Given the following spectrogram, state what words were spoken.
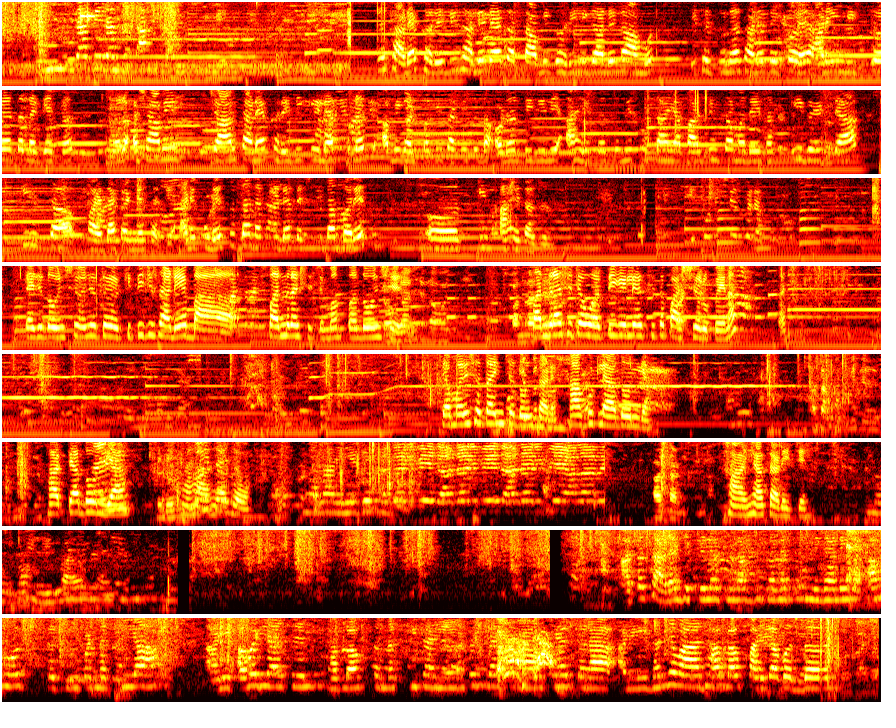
ज्या साड्या खरेदी झालेल्या आहेत आता आम्ही घरी निघालेलो आहोत. इथे जुन्या साड्या देतोय आणि निघतोय आता लगेचच. तर अशा आम्ही चार साड्या खरेदी केल्यात. प्लस आम्ही गणपतीसाठी सुद्धा ऑर्डर दिलेली आहे. तर तुम्ही सुद्धा या पाच दिवसामध्ये नक्की भेट द्या. स्कीमचा फायदा करण्यासाठी. आणि पुढे सुद्धा नक्की द्या. त्याचे सुद्धा बरेच स्कीम आहेत अजून. त्याचे दोनशे म्हणजे ते कितीची साडी आहे? बा पंधराशेची मग दोनशे. पंधराशेच्या वरती गेली असती तर पाचशे रुपये ना? अच्छा. त्या मनीषाताईंच्या दोन साड्या. हा कुठल्या? दोन घ्या? हा त्या दोन घ्या. हे हा हा ह्या ठेवा साडी ह्या साडीचे. आता साड्या घेतलेल्या तुला दुकानातून निघालेल्या आहोत. तर तुम्ही पण नक्की या. आणि आवडले असेल हा ब्लॉग तर नक्की चॅनलला सबस्क्राईब करा शेअर करा. आणि धन्यवाद हा ब्लॉग पाहिल्याबद्दल.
